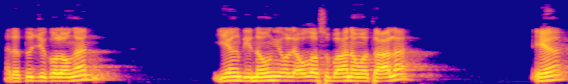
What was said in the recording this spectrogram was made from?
Ada tujuh golongan yang dinaungi oleh Allah Subhanahu wa taala. Ya,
